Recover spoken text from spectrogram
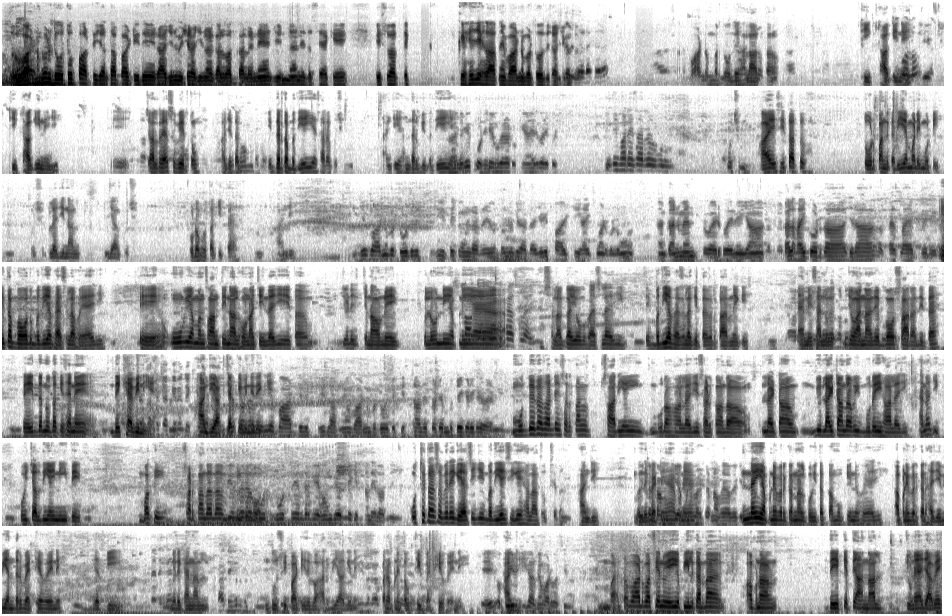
Ward number 2 ਤੋਂ Bharatiya Janata party ਦੇ ਰਾਜਨ ਮਿਸ਼ਰਾ ਜੀ ਨਾਲ ਗੱਲਬਾਤ ਕਰ ਲੈਂਦੇ ਹਾਂ ਜਿਨ੍ਹਾਂ ਨੇ ਦੱਸਿਆ ਕਿ ਇਸ ਵਕਤ ਕਿਹੋ ਜਿਹੇ ਹਾਲਾਤ ਨੇ ਵਾਰਡ ਨੰਬਰ 2 ਦੇ? ਸਤਿ ਸ਼੍ਰੀ ਅਕਾਲ ਸਰ। ਵਾਰਡ ਨੰਬਰ 2 ਦੇ ਹਾਲਾਤ ਤਾਂ ਠੀਕ ਠਾਕ ਹੀ ਨੇ ਠੀਕ ਠਾਕ ਹੀ ਨੇ ਜੀ। ਤੇ ਚੱਲ ਰਿਹਾ ਸਵੇਰ ਤੋਂ ਅਜੇ ਤੱਕ ਇੱਧਰ ਤਾਂ ਵਧੀਆ ਹੀ ਹੈ ਸਾਰਾ ਕੁਝ ਹਾਂਜੀ ਅੰਦਰ ਵੀ ਵਧੀਆ ਹੀ ਹੈ। ਜਿਹੜੀ ਕੁਰਸੀਆਂ ਵਗੈਰਾ ਟੁੱਟੀਆਂ ਨੇ ਇਹਦੇ ਬਾਰੇ ਕੁਝ ਇਹਦੇ ਬਾਰੇ ਸਰ ਹੁਣ ਕੁਝ ਆਏ ਸੀ ਤਾਂ ਤੋੜ ਭੰਨ ਕਰੀ ਹੈ ਮਾੜੀ ਮੋਟੀ। ਸ਼ੁਕਲਾ ਜੀ ਨਾਲ ਜਾਂ ਕੁਝ ਥੋੜਾ ਬਹੁਤਾ ਕੀਤਾ ਹੈ। ਹਾਂਜੀ। ਜੇ ਵਾਰਡ ਨੰਬਰ 2 ਦੇ ਵਿੱਚ ਤੁਸੀਂ ਇੱਥੇ ਚੋਣ ਲੜ ਰਹੇ ਹੋ ਤੁਹਾਨੂੰ ਕੀ ਲੱਗਦਾ ਜਿਹੜੀ ਪਾਰਟੀ ਹਾਈ ਕਮਾਂਡ ਵੱਲੋਂ ਗਨਮੈਨ ਪ੍ਰੋਵਾਈਡ ਹੋਏ ਨੇ ਜਾਂ ਕੱਲ ਹਾਈ ਕੋਰਟ ਦਾ ਜਿਹੜਾ ਫੈਸਲਾ ਆਇਆ ਕਿਵੇਂ ਦੇ ਇਹ ਤਾਂ ਬਹੁਤ ਵਧੀਆ ਫੈਸਲਾ ਹੋਇਆ ਹੈ ਜੀ। ਤੇ ਉਹ ਵੀ ਅਮਨ ਸ਼ਾਂਤੀ ਨਾਲ ਹੋਣਾ ਚਾਹੀਦਾ ਜੀ। ਇਹ ਤਾਂ ਜਿਹੜੇ ਚੁਣਾਵ ਨੇ ਕਲੋਨੀ ਆਪਣੀ ਹੈ ਸ਼ਲਾਘਾਯੋਗ ਫੈਸਲਾ ਹੈ ਜੀ। ਤੇ ਵਧੀਆ ਫੈਸਲਾ ਕੀਤਾ ਸਰਕਾਰ ਨੇ ਕਿ ਐਵੇਂ ਸਾਨੂੰ ਜਵਾਨਾਂ ਦੇ ਬਹੁਤ ਸਹਾਰਾ ਦਿੱਤਾ ਹੈ ਤੇ ਇੱਧਰ ਨੂੰ ਤਾਂ ਕਿਸੇ ਨੇ ਦੇਖਿਆ ਵੀ ਨਹੀਂ ਹੈ। ਹਾਂਜੀ ਅੱਖ ਚੱਕ ਕੇ ਵੀ ਨਹੀਂ ਦੇਖੇ ਵਾਰਡ ਦੇ ਵਿੱਚ ਤੁਸੀਂ ਦੱਸ ਰਹੇ ਹੋ ਵਾਰਡ ਨੰਬਰ 2 ਚ ਕਿਸ ਤਰ੍ਹਾਂ ਦੇ ਤੁਹਾਡੇ ਮੁੱਦੇ ਕਿਹੜੇ ਕਿਹੜੇ ਨੇ ਮੁੱਦੇ ਤਾਂ ਸਾਡੇ ਸੜਕਾਂ ਸਾਰੀਆਂ ਹੀ ਬੁਰਾ ਹਾਲ ਹੈ ਜੀ ਸੜਕਾਂ ਦਾ ਲਾਈਟਾਂ ਵੀ ਲਾਈਟਾਂ ਦਾ ਵੀ ਬੁਰਾ ਹੀ ਹਾਲ ਹੈ ਜੀ ਹੈ ਨਾ ਜੀ? ਕੋਈ ਚਲਦੀਆਂ ਹੀ ਨਹੀਂ ਤੇ ਬਾਕੀ ਸੜਕਾਂ ਦਾ ਤਾਂ ਬਿਲਕੁਲ ਬਹੁਤ ਬੂਥ ਦੇ ਅੰਦਰ ਗਏ ਹੋਵੋਗੇ ਉੱਥੇ ਕਿਸ ਤਰ੍ਹਾਂ ਦੇ ਹਾਲਾਤ ਨੇ? ਉੱਥੇ ਤਾਂ ਸਵੇਰੇ ਗਿਆ ਸੀ ਜੀ ਵਧੀਆ ਹੀ ਸੀਗੇ ਹਾਲਾਤ ਉੱਥੇ ਤਾਂ। ਹਾਂਜੀ। ਬੰਦੇ ਬੈਠੇ ਮੁੱਕੀ ਆਪਣੇ ਹੋਇਆ ਹੋਵੇ ਨਹੀਂ ਆਪਣੇ ਵਰਕਰ ਨਾਲ ਕੋਈ ਧੱਕਾ ਮੁੱਕੀ ਨਹੀਂ ਹੋਇਆ ਜੀ। ਆਪਣੇ ਵਰਕਰ ਹਜੇ ਵੀ ਅੰਦਰ ਬੈਠੇ ਹੋਏ ਨੇ ਜਦਕਿ ਮੇਰੇ ਖਿਆਲ ਨਾਲ ਦੂਸਰੀ ਪਾਰਟੀ ਦੇ ਬਾਹਰ ਵੀ ਆ ਗਏ ਨੇ ਪਰ ਆਪਣੇ ਤਾਂ ਉੱਥੇ ਹੀ ਬੈਠੇ ਹੋਏ ਨੇ। ਇਹ ਅਪੀਲ ਹਾਂਜੀ। ਕੀ ਕਰਦੇ ਹੋ ਵਾਰਡ ਵਾਸੀਆਂ ਨੂੰ? ਮੈਂ ਤਾਂ ਵਾਰਡ ਵਾਸੀਆਂ ਨੂੰ ਇਹੀ ਅਪੀਲ ਕਰਦਾ ਆਪਣਾ ਦੇਖ ਕੇ ਧਿਆਨ ਨਾਲ ਚੁਣਿਆ ਜਾਵੇ।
